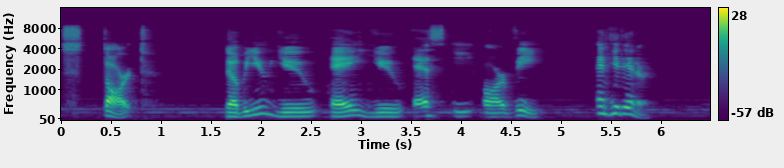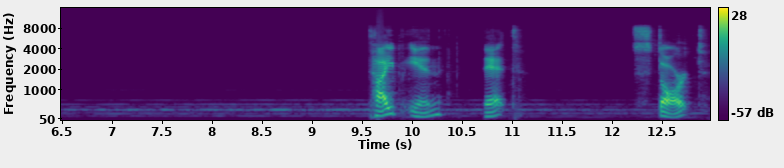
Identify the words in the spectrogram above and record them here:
start W U A U S E R V and hit enter. Type in net start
